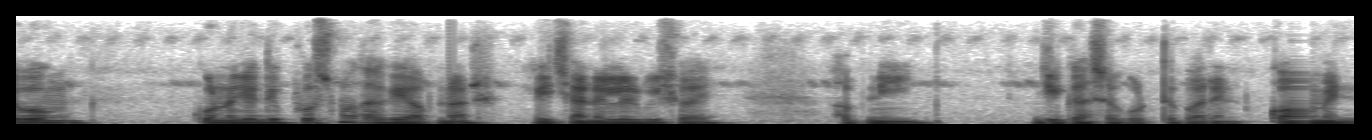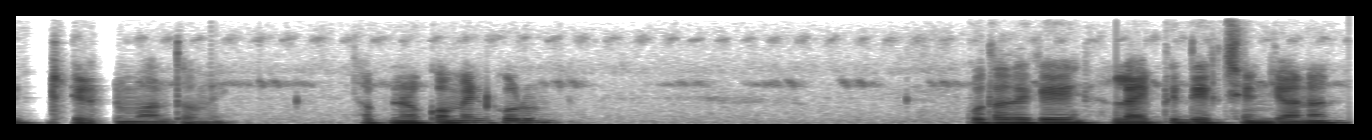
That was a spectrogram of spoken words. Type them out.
এবং কোনো যদি প্রশ্ন থাকে আপনার, এই চ্যানেলের বিষয়ে আপনি জিজ্ঞাসা করতে পারেন কমেন্টের মাধ্যমে। আপনারা কমেন্ট করুন। কোথা থেকে লাইভটি দেখছেন জানান।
